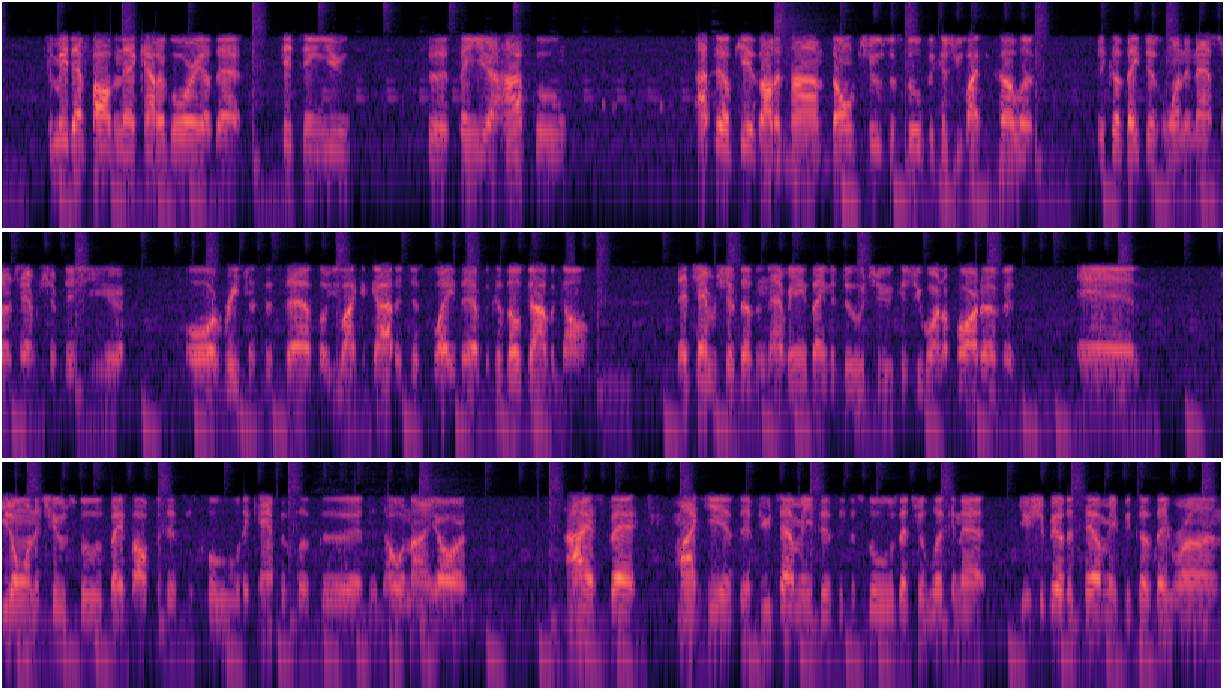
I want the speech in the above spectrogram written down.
To me, that falls in that category of that 15U to senior in high school. I tell kids all the time, don't choose a school because you like the colors, because they just won the national championship this year, or recent success, or you like a guy that just played there, because those guys are gone. That championship doesn't have anything to do with you because you weren't a part of it, and you don't want to choose schools based off of this is cool, the campus looks good, the whole nine yards. I expect my kids, if you tell me this is the schools that you're looking at, you should be able to tell me because they run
